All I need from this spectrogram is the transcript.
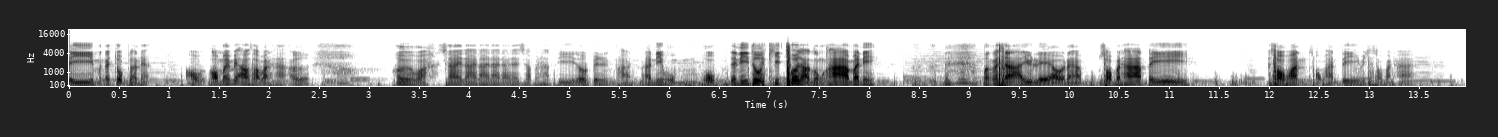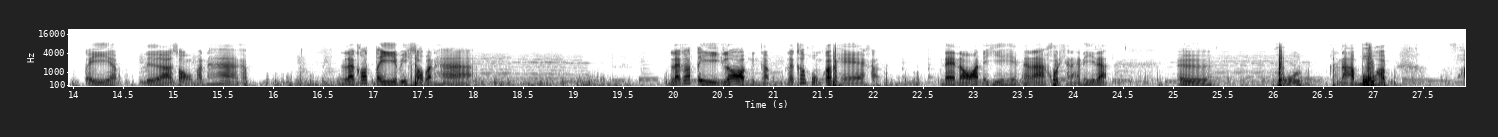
ตีมันก็จบแล้วเนี่ยเอาเอาไหม่ไม่เอาสามพันห้าเออ เออว่ะใช่ได้ได้ได้ได้สามพันห้าตีลดไปหนึ่งพันอันนี้ผมผมอันนี้ตัวคิดช่วยสามตรงข้ามมานี่ มันก็ชนะอยู่แล้วนะครับสองพันห้าตีสองพันสองพันตีไม่ใช่สองพันห้าตีครับเหลือสองพันห้าครับ แล้วก็ตีไปอีกสองพันห้าแล้วก็ตีอีกรอบหนึ่งครับ แล้วก็ผมก็แพ้ครับ แน่นอนไอ้ที่เห็นอนาคตขนาดนี้ละเออโหสนามบุกครับ ไฟ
